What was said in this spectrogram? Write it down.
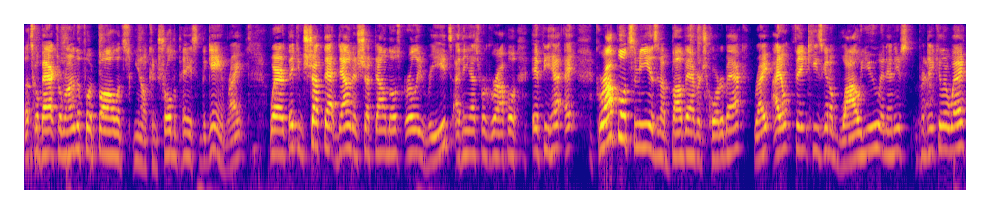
Let's go back to running the football. Let's you know control the pace of the game, right? Where they can shut that down and shut down those early reads. I think that's where Garoppolo, if he had Garoppolo to me is an above average quarterback, right? I don't think he's gonna wow you in any particular way,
